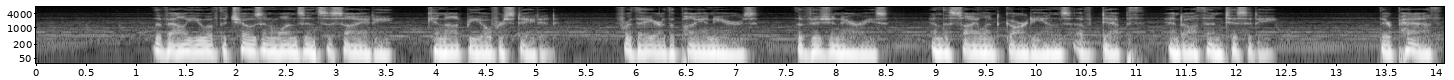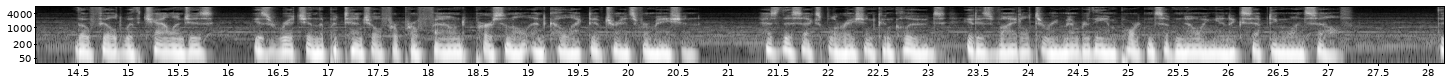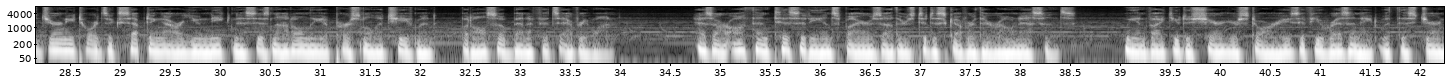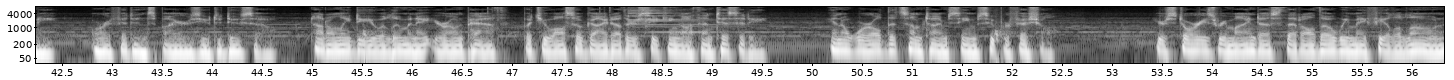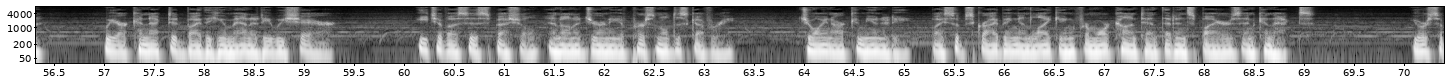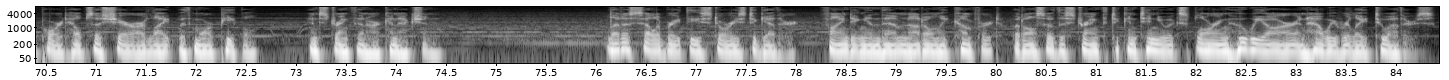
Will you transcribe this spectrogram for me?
The value of the chosen ones in society cannot be overstated for they are the pioneers, the visionaries, and the silent guardians of depth and authenticity. Their path, though filled with challenges, is rich in the potential for profound personal and collective transformation. As this exploration concludes, it is vital to remember the importance of knowing and accepting oneself. The journey towards accepting our uniqueness is not only a personal achievement, but also benefits everyone as our authenticity inspires others to discover their own essence. We invite you to share your stories if you resonate with this journey or if it inspires you to do so. Not only do you illuminate your own path, but you also guide others seeking authenticity in a world that sometimes seems superficial. Your stories remind us that although we may feel alone, we are connected by the humanity we share. Each of us is special and on a journey of personal discovery. Join our community by subscribing and liking for more content that inspires and connects. Your support helps us share our light with more people and strengthen our connection. Let us celebrate these stories together, finding in them not only comfort, but also the strength to continue exploring who we are and how we relate to others.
